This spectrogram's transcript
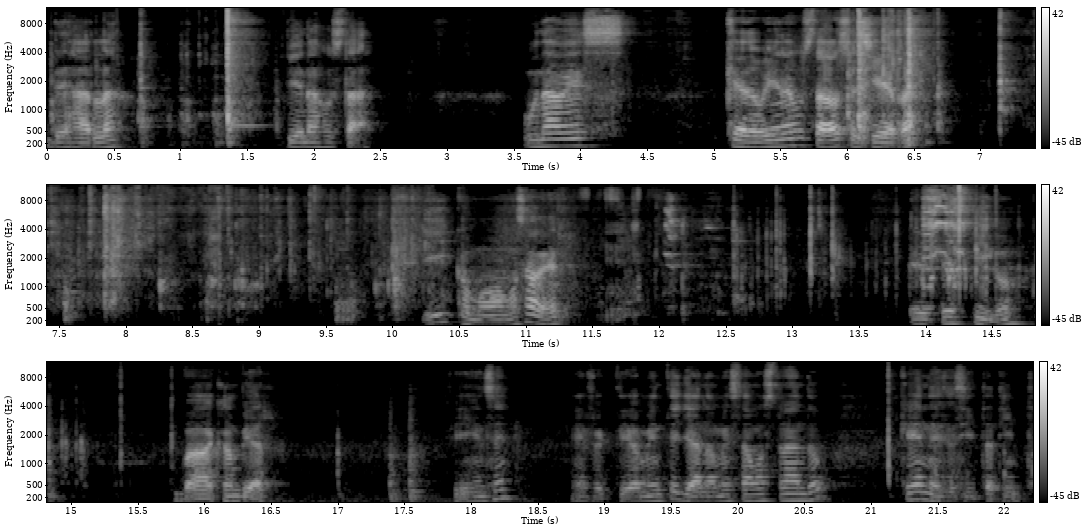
dejarla bien ajustada una vez quedó bien ajustado, se cierra. Y como vamos a ver, el testigo va a cambiar. Fíjense, efectivamente ya no me está mostrando que necesita tinta.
